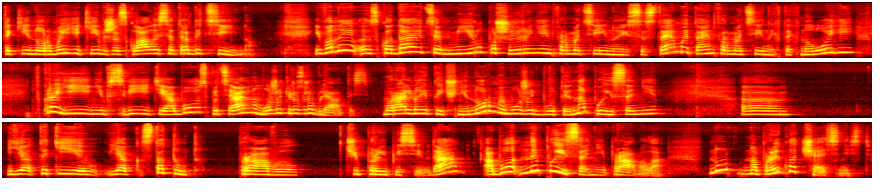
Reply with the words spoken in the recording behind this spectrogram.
такі норми, які вже склалися традиційно. І вони е, складаються в міру поширення інформаційної системи та інформаційних технологій в країні, в світі або спеціально можуть розроблятись. Морально-етичні норми можуть бути написані, е, такі як статут правил чи приписів. Да? Або неписані правила, ну, наприклад, чесність.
